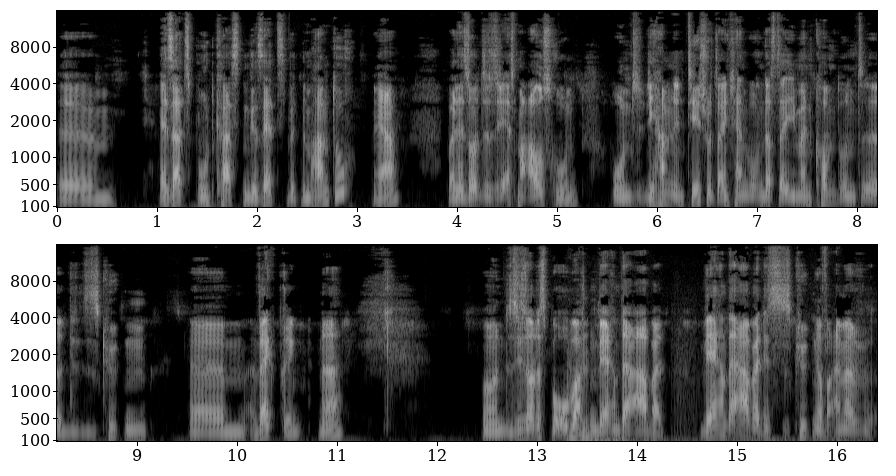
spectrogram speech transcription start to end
ähm, Ersatzbrutkasten gesetzt mit einem Handtuch, ja? Weil er sollte sich erstmal ausruhen. Und die haben den Tierschutz eigentlich angerufen, dass da jemand kommt und äh, dieses Küken ähm, wegbringt, ne? Und sie soll das beobachten mhm. während der Arbeit. Während der Arbeit ist das Küken auf einmal.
